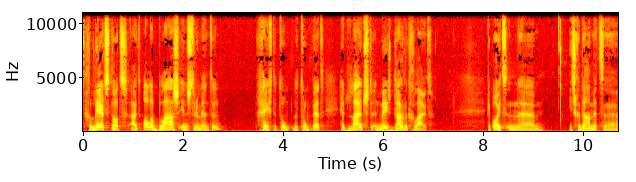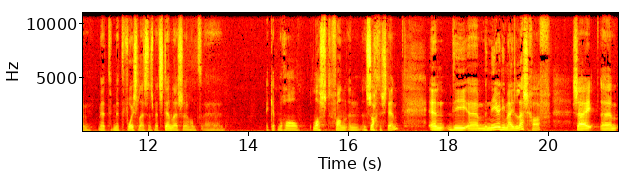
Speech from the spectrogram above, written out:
geleerd dat uit alle blaasinstrumenten geeft de, de trompet het luidste en meest duidelijk geluid. Ik heb ooit een, uh, iets gedaan met, uh, met, met voice lessons, met stemlessen. Want uh, ik heb nogal last van een, een zachte stem. En die meneer die mij les gaf, zei: um,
